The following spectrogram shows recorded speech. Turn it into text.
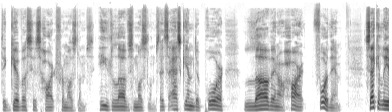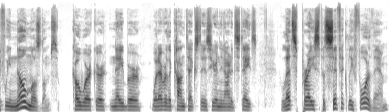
to give us his heart for Muslims. He loves Muslims. Let's ask him to pour love in our heart for them. Secondly, if we know Muslims, coworker, neighbor, whatever the context is here in the United States, let's pray specifically for them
